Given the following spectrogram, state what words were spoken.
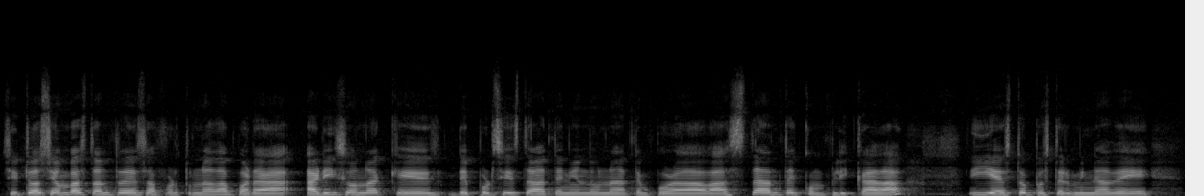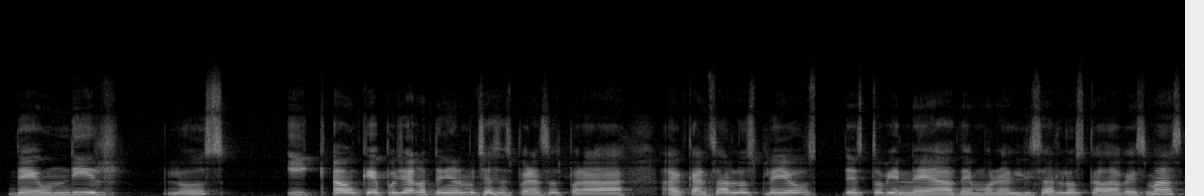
situación bastante desafortunada para Arizona que de por sí estaba teniendo una temporada bastante complicada y esto pues termina de, de hundirlos y aunque pues ya no tenían muchas esperanzas para alcanzar los playoffs, esto viene a demoralizarlos cada vez más.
